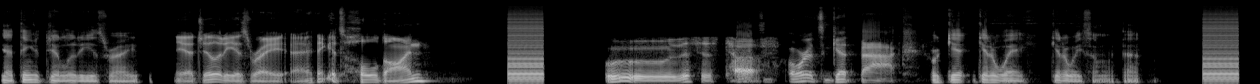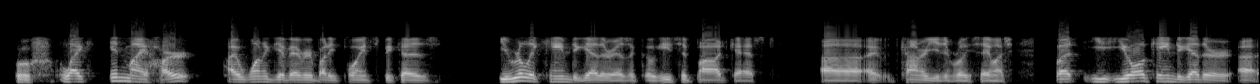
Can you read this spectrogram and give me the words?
Yeah, I think agility is right. Yeah, agility is right. I think it's hold on. Ooh, this is tough. Or it's get back. Or get get away. Get away, something like that. Oof. Like in my heart, I want to give everybody points because you really came together as a cohesive podcast. Uh, I, Conor, you didn't really say much, but you, you all came together. Uh,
